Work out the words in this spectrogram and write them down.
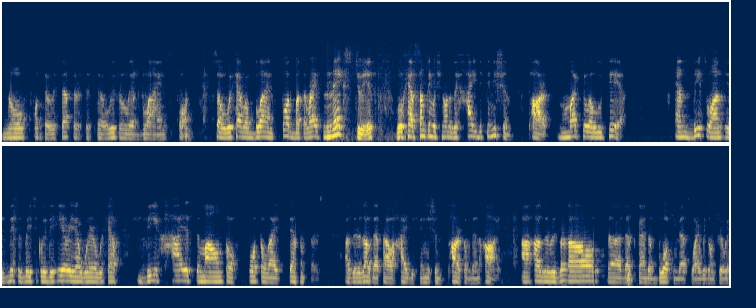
no photoreceptors, it's literally a blind spot. So we have a blind spot, but right next to it, we'll have something which is known as a high definition part, macula lutea. And this one is, this is basically the area where we have the highest amount of photolight sensors. As a result, that's our high definition part of the eye uh, as a result, uh, that's kind of blocking. That's why we don't really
